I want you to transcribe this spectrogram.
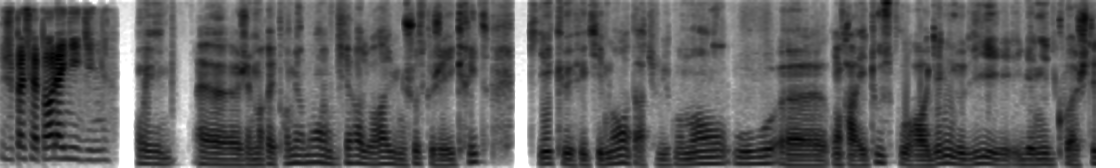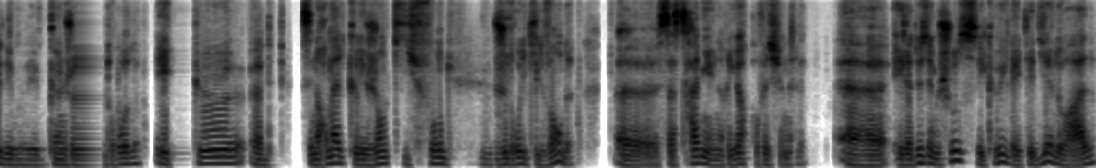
Je passe la parole à Nidine. Oui, euh, j'aimerais premièrement dire à l'oral une chose que j'ai écrite, qui est qu'effectivement, à partir du moment où euh, on travaille tous pour gagner notre vie et gagner de quoi acheter des bouquins de jeux de rôle, et que euh, c'est normal que les gens qui font du jeu de rôle et qui le vendent euh, s'astreignent à une rigueur professionnelle. Euh, et la deuxième chose, c'est qu'il a été dit à l'oral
